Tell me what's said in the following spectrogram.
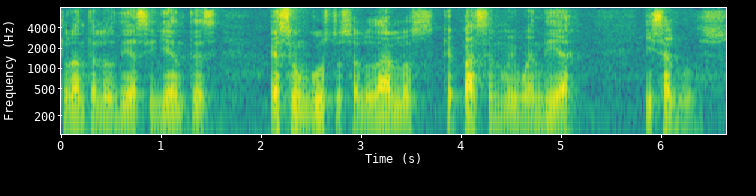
durante los días siguientes. Es un gusto saludarlos. Que pasen muy buen día y saludos.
